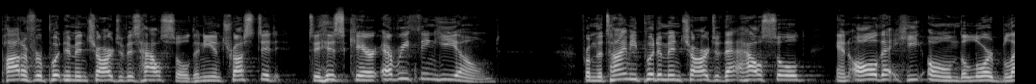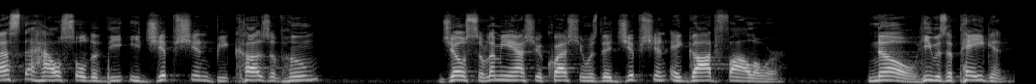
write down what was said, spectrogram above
Potiphar put him in charge of his household and he entrusted to his care everything he owned. From the time he put him in charge of that household and all that he owned, the Lord blessed the household of the Egyptian because of whom? Joseph, let me ask you a question. Was the Egyptian a God follower? No, he was a pagan.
